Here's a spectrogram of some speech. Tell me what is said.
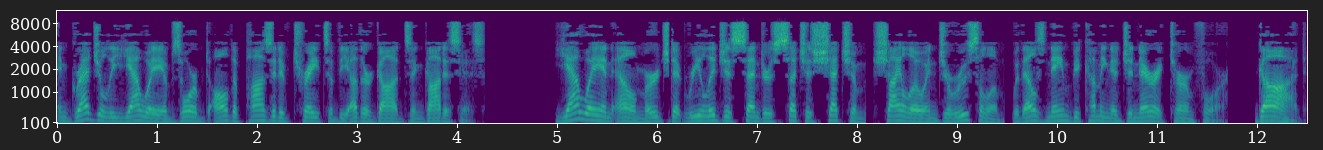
and gradually Yahweh absorbed all the positive traits of the other gods and goddesses. Yahweh and El merged at religious centers such as Shechem, Shiloh, and Jerusalem, with El's name becoming a generic term for God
